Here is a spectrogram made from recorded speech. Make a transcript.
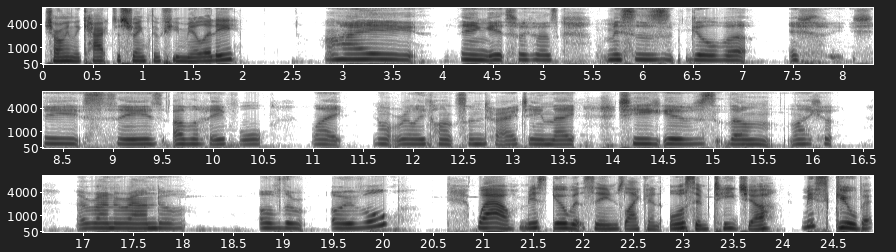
showing the character strength of humility? I think it's because Mrs. Gilbert, if she sees other people like not really concentrating, they she gives them like a, a run around of of the oval. Wow, Miss Gilbert seems like an awesome teacher. Miss Gilbert,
